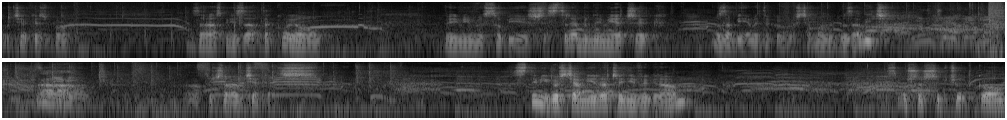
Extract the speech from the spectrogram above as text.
Trzeba uciekać, bo zaraz mnie zaatakują. Wyjmijmy sobie jeszcze srebrny mieczyk. No, zabijemy tego gościa. Mogę go zabić? Tak. A tu trzeba uciekać. Z tymi gościami raczej nie wygram. Więc muszę szybciutko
